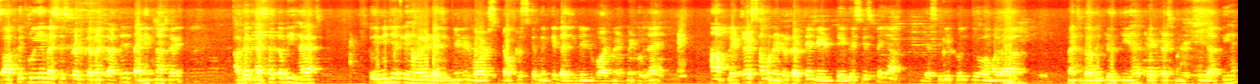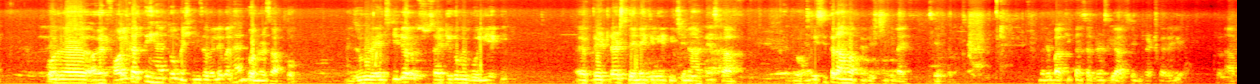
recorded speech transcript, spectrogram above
तो आपके थ्रू ये मैसेज स्प्रेड करना चाहते हैं पैनिक ना करें। अगर ऐसा कभी है तो इमीडिएटली हमारे डेजिग्नेटेड वार्ड्स डॉक्टर्स के मिलकर डेजिग्नेटेड वार्ड में एडमिट हो जाएँ। हाँ प्लेटलेट्स हम मॉनिटर करते हैं डे बेसिस पे या जैसे भी कोई जो हमारा मैथडोलॉजी होती है प्लेटलेट्स मॉनिटर की जाती है। और अगर फॉल करती हैं तो मशीन अवेलेबल हैं डोनर्स आपको। ज़रूर अरेंज कीजिए और सोसाइटी को भी बोलिए कि प्लेटलेट्स देने के लिए पीछे ना हटें स्टाफ जो हम इसी तरह हम अपने पेशेंट की लाइफ सेव करें। मेरे बाकी कंसल्टेंट्स भी आपसे इंटरेक्ट करेंगे। आप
